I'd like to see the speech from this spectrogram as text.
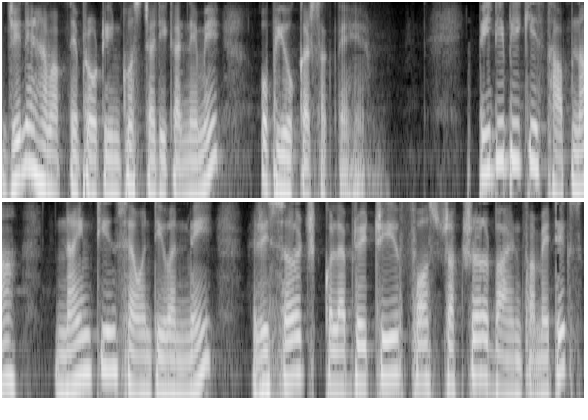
जिन्हें हम अपने प्रोटीन को स्टडी करने में उपयोग कर सकते हैं। पीडीबी की स्थापना 1971 में research collaboratory for structural bioinformatics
